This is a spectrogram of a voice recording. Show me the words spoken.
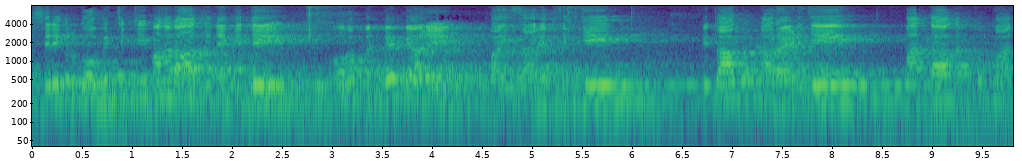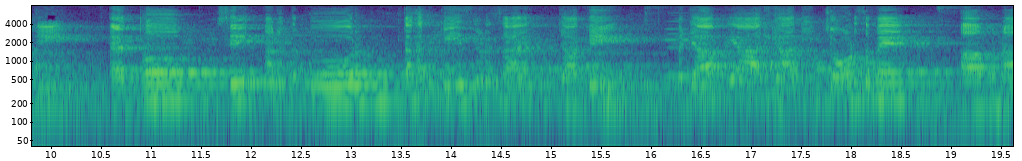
ਸ੍ਰੀ ਗੁਰੂ ਗੋਬਿੰਦ ਸਿੰਘ ਜੀ ਮਹਾਰਾਜ ਜੀ ਨੇ ਕੀਤੀ, ਉਹ ਪੰਜਵੇਂ ਪਿਆਰੇ ਭਾਈ ਸਾਹਿਬ ਸਿੰਘ ਜੀ, ਪਿਤਾ ਗੁਰੂ ਨਾਰਾਇਣ ਜੀ, ਮਾਤਾ ਅਨੁਪਮਾ ਜੀ। ਇੱਥੋਂ ਸ੍ਰੀ ਅਨੰਦਪੁਰ ਤਖਤ ਕੇਸਗੜ੍ਹ ਸਾਹਿਬ ਜਾ ਕੇ ਪੰਜਾਬ ਬਿਹਾਰੀਆਂ ਦੀ ਚੋਣ ਸਮੇਂ ਆਪਣਾ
